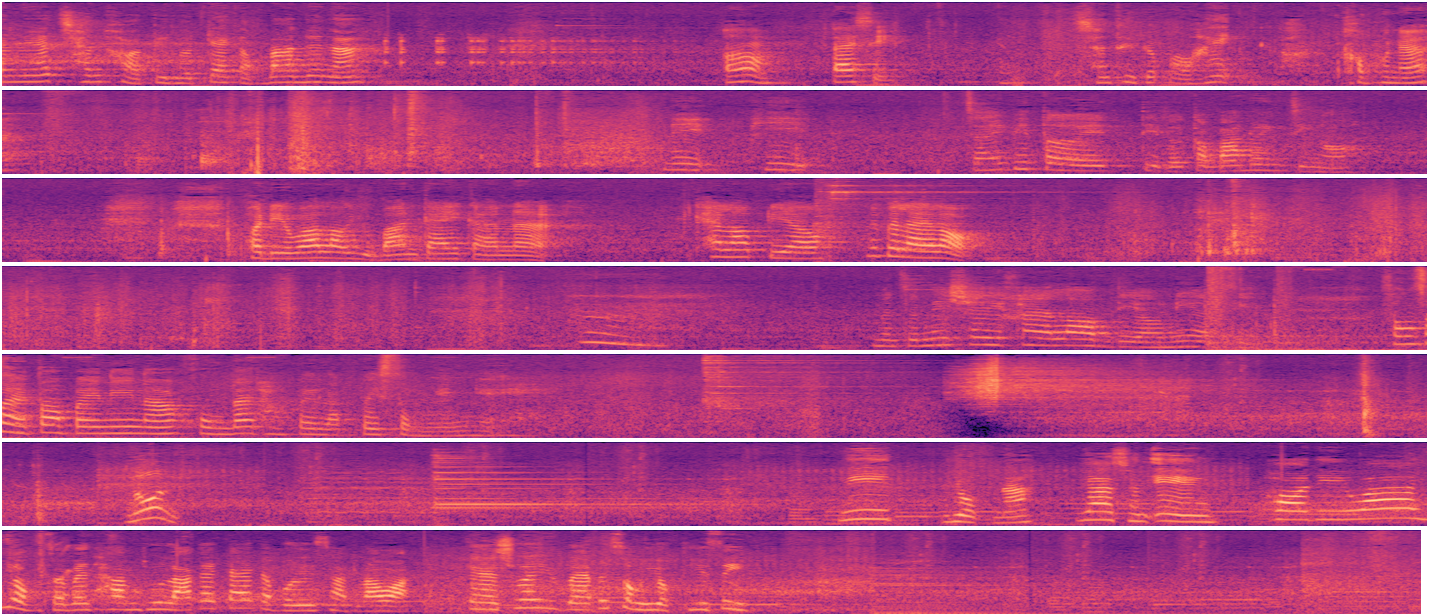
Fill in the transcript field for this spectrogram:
วันเนี้ยฉันขอติดรถแกกลับบ้านด้วยนะอ๋อได้สิ ฉันถือกระเป๋าให้ ขอบคุณนะ นี่พี่ จะให้พี่เตยติดรถกลับบ้านด้วยจริงๆเหรอ พอดีว่าเราอยู่บ้านใกล้กันอะแค่รอบเดียว ไม่เป็นไรหรอก มันจะไม่ใช่แค่รอบเดียวเนี่ยสิ สงสัยต่อไปนี้นะ คงได้ทั้งไปรับไปส่งยังไง นุ่น นี่หยกนะญาติฉันเอง พอดีว่าหยกจะไปทำธุระใกล้ๆกับบริษัทเราอะ่ะ แกช่วยแวะไปส่งหยกทีสิ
